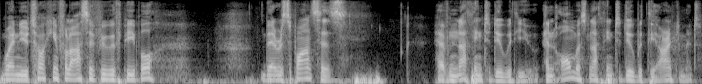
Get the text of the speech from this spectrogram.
When you're talking philosophy with people, their responses have nothing to do with you and almost nothing to do with the argument.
